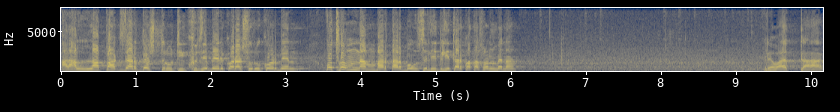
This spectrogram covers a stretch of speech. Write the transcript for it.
আর আল্লাহ পাক যার দোষ ত্রুটি খুঁজে বের করা শুরু করবেন, প্রথম নাম্বার তার বউ ছেলিবিলি তার কথা শুনবে না। রেওয়ায়তটা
